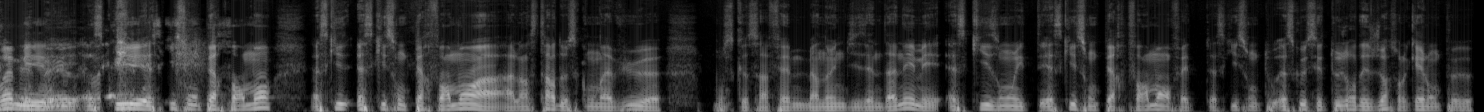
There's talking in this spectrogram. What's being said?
ouais, mais est-ce qu'ils est qu sont performants? Est-ce qu'ils est qu sont performants à, à l'instar de ce qu'on a vu euh, Bon, ce que ça fait maintenant une dizaine d'années, mais est-ce qu'ils ont été, est-ce qu'ils sont performants en fait? Est-ce qu'ils sont, est-ce que c'est toujours des joueurs sur lesquels on peut,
